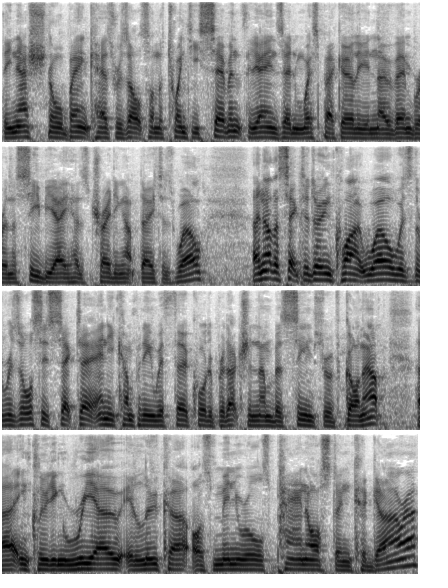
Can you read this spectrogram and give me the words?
The National Bank has results on the 27th, the ANZ and Westpac early in November, and the CBA has trading update as well. Another sector doing quite well was the resources sector. Any company with third quarter production numbers seems to have gone up, uh, including Rio, Iluka, Oz Minerals, PanAust, and Kagara.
